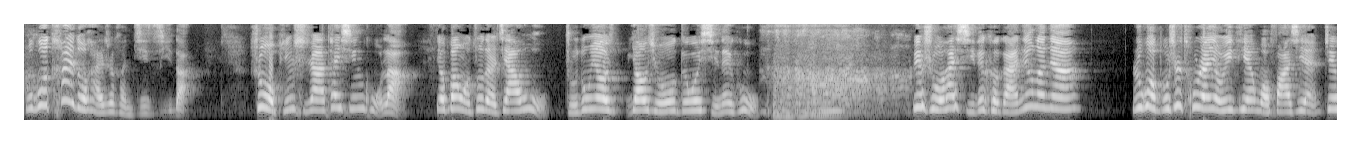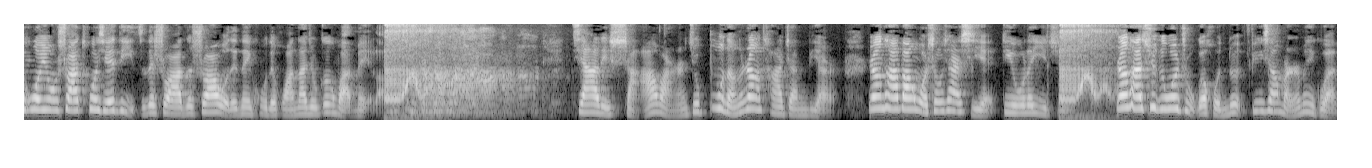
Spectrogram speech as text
不过态度还是很积极的，说我平时啊太辛苦了，要帮我做点家务，主动要要求给我洗内裤。别说还洗的可干净了呢。如果不是突然有一天我发现这货用刷拖鞋底子的刷子刷我的内裤的话，那就更完美了。家里啥玩意儿就不能让他沾边儿，让他帮我收下鞋，丢了一只；让他去给我煮个馄饨，冰箱门没关；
